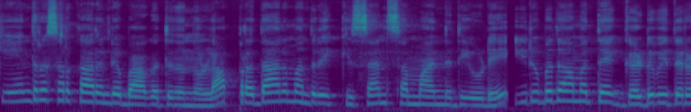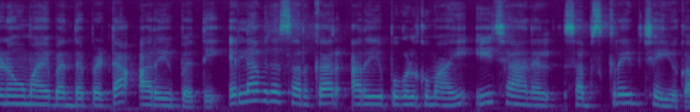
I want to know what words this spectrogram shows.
കേന്ദ്ര സർക്കാരിന്റെ ഭാഗത്തു നിന്നുള്ള പ്രധാനമന്ത്രി കിസാൻ സമ്മാൻ നിധിയുടെ ഇരുപതാമത്തെ ഗഡു വിതരണവുമായി ബന്ധപ്പെട്ട അറിയിപ്പെത്തി. എല്ലാവിധ സർക്കാർ അറിയിപ്പുകൾക്കുമായി ഈ ചാനൽ സബ്സ്ക്രൈബ് ചെയ്യുക.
